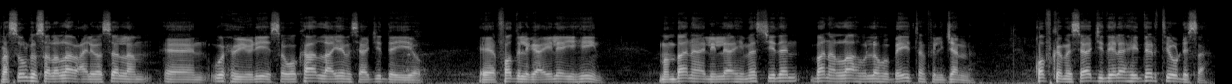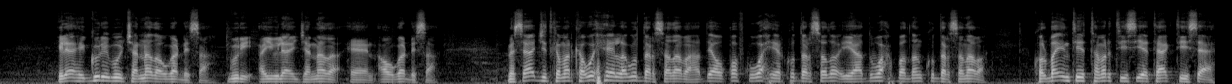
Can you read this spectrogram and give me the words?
rasuulku sala allahu caleyh wasalam wuxuu yidhi isagoo ka hadlaya masaajidda iyo fadliga ay leeyihiin man banaa lilaahi masjidan bana allaahu lahu beytan fi ljanna qofka masaajid ilaahay dartii u dhisa ilaahay guri buu jannada uga dhisaa guri ayuu ilaahay jannada uga dhisaa masaajidka marka wixii lagu darsadaba haddii uu qofku wax yar ku darsado iyo hadduu wax badan ku darsadaba kolba intii tamartiisa iyo taagtiisa ah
